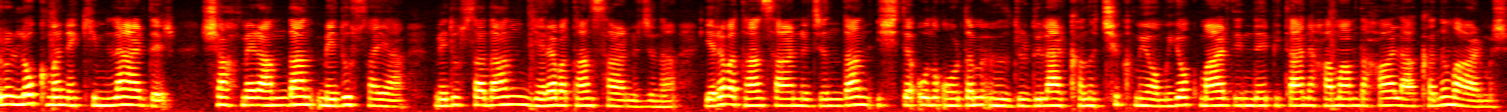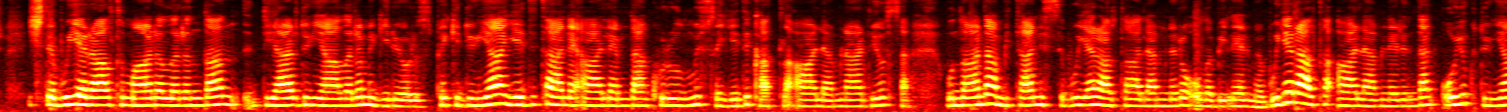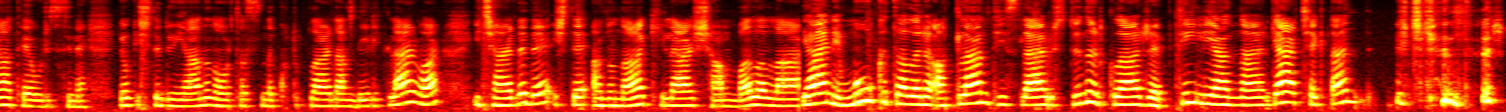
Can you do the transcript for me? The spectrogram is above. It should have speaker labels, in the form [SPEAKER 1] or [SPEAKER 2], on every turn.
[SPEAKER 1] Lokma ne kimlerdir? Şahmeran'dan Medusa'ya, Medusa'dan yere batan sarnıcına, yere batan sarnıcından işte onu orada mı öldürdüler, kanı çıkmıyor mu? Yok Mardin'de bir tane hamamda hala kanı varmış. İşte bu yeraltı mağaralarından diğer dünyalara mı giriyoruz? Peki dünya yedi tane alemden kurulmuşsa, yedi katlı alemler diyorsa bunlardan bir tanesi bu yeraltı alemleri olabilir mi? Bu yeraltı alemlerinden oyuk dünya teorisine, yok işte dünyanın ortasında kutuplardan delikler var. İçeride de işte Anunnakiler, Şambalalar, yani Mu kıtaları, Atlantisler, üstün ırklar, reptilyenler gerçekten üç gündür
